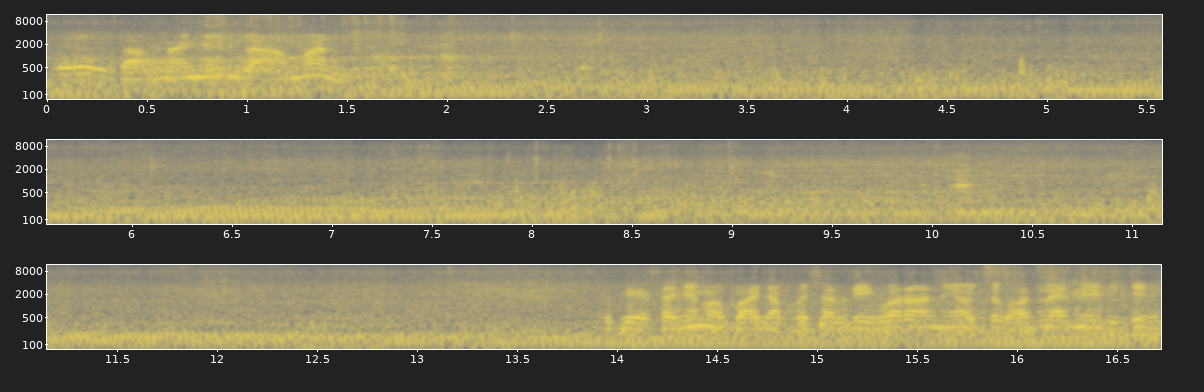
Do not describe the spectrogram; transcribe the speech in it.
oh ganggangannya juga aman biasanya mah banyak pesan liweran ya ojek online nih di sini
